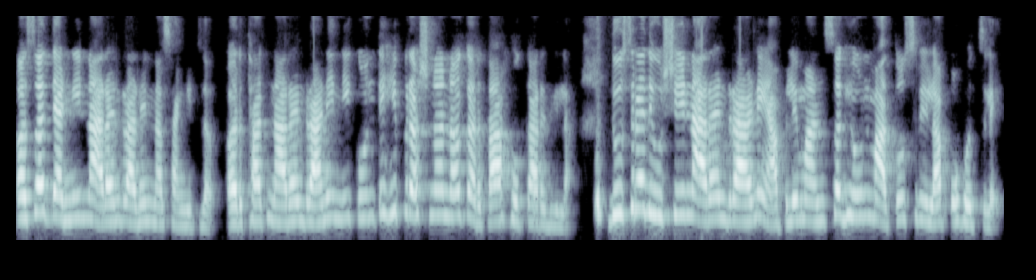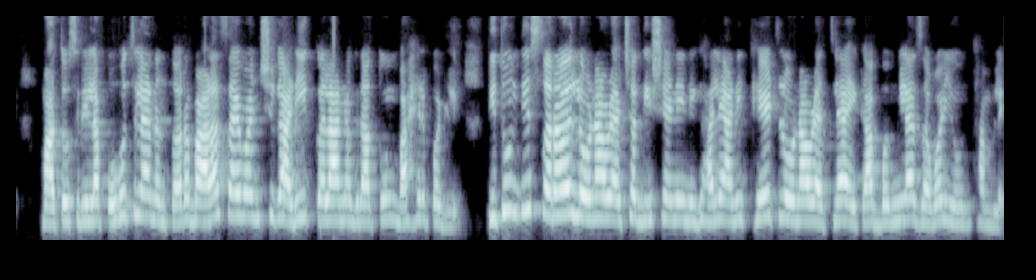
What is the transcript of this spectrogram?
असं त्यांनी नारायण राणेंना सांगितलं. अर्थात नारायण राणेंनी कोणतेही प्रश्न न करता होकार दिला. दुसऱ्या दिवशी नारायण राणे आपले माणसं घेऊन मातोश्रीला पोहोचले. मातोश्रीला पोहोचल्यानंतर बाळासाहेबांची गाडी कलानगरातून बाहेर पडली. तिथून ती सरळ लोणावळ्याच्या दिशेने निघाले आणि थेट लोणावळ्यातल्या एका बंगल्याजवळ येऊन थांबले.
